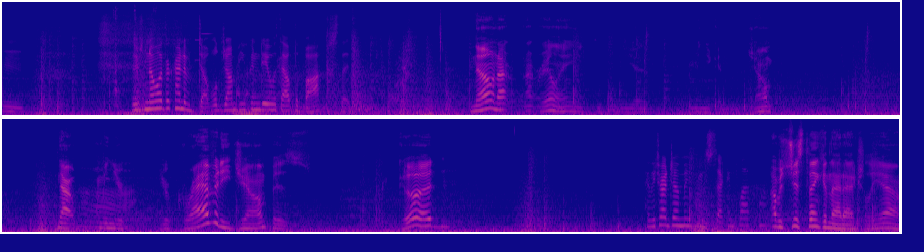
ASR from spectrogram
Hmm. There's no other kind of double jump you can do without the box. That No, not not really. You, you, I mean, you can jump. Now, I mean, your Ah. your gravity jump is good. Have you tried jumping from the second platform? I was just thinking that actually. Yeah.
